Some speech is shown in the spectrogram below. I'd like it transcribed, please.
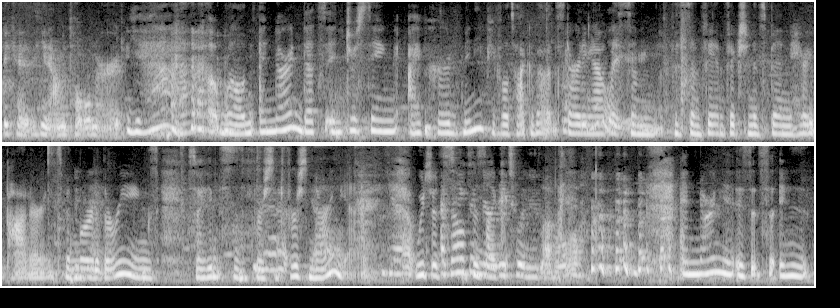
because, you know, I'm a total nerd. Yeah. Uh, well, and Narn, that's interesting. I've heard many people talk about starting out with some with some fan fiction. It's been Harry Potter and it's been Lord of the Rings. So I think this is the first first Narnia, Yeah, which itself is like Narnia to a new level. and Narnia is it's in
